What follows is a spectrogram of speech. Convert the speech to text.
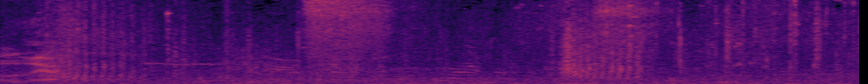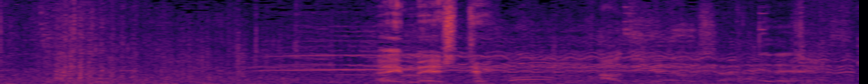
Go there. Hey, mister. How do you do, sir? Hey there.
